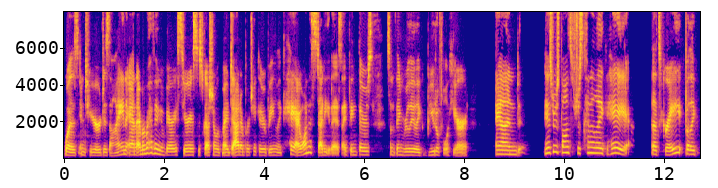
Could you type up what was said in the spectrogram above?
was interior design. And I remember having a very serious discussion with my dad in particular, being like, hey, I want to study this. I think there's something really like beautiful here. And his response was just kind of like, hey, that's great, but like,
